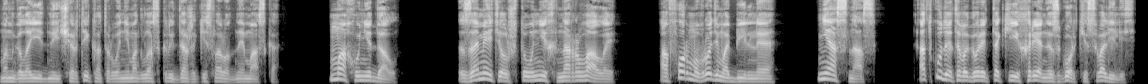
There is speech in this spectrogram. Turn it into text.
монголоидные черты которого не могла скрыть даже кислородная маска. Маху не дал. Заметил, что у них нарвалы, а форма вроде мобильная, не оснас. Откуда это, вы, говорит, такие хрены с горки свалились?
